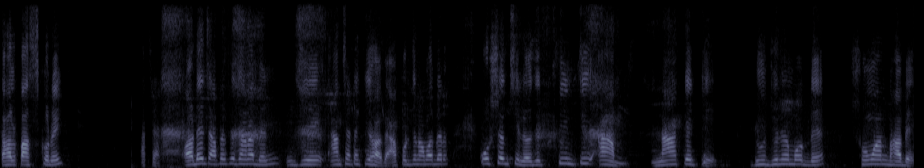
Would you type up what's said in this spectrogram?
তাহলে পাস করেই আচ্ছা অডিয়েন্স আপনাকে জানাবেন যে আনসারটা কি হবে? আপনার জন্য আমাদের কোশ্চেন ছিল যে তিনটি আম না কেটে দুজনের মধ্যে সমানভাবে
